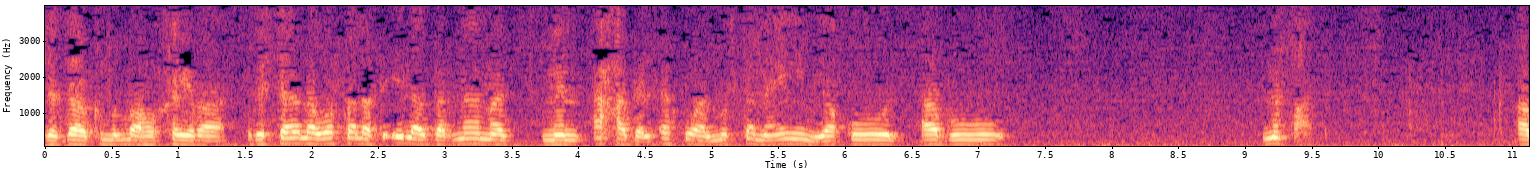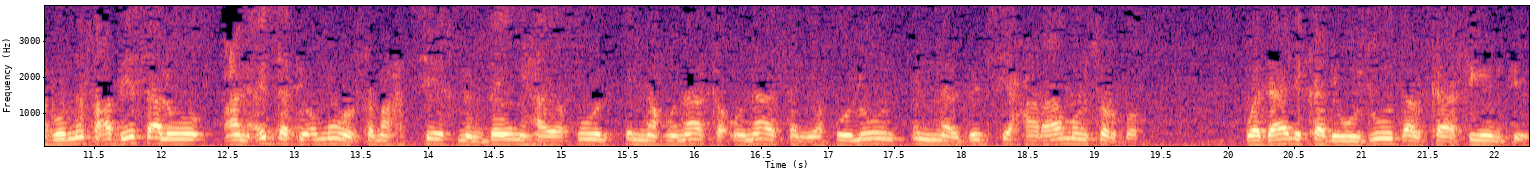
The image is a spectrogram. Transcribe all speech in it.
جزاكم الله خيرا. رسالة وصلت إلى البرنامج من أحد الإخوة المستمعين يقول أبو مصعب. أبو مصعب يسأل عن عدة أمور سماحة الشيخ من بينها يقول إن هناك أناسا يقولون إن البيبسي حرام شربه. وذلك لوجود الكافيين فيه.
